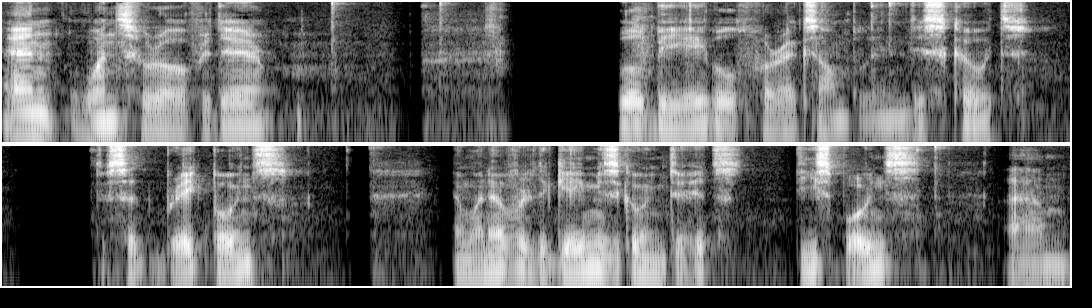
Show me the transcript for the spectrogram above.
And once we're over there, we'll be able, for example, in this code, to set breakpoints. And whenever the game is going to hit these points, um,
